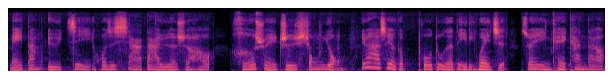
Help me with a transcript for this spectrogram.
每当雨季或是下大雨的时候，河水之汹涌，因为它是有个坡度的地理位置，所以你可以看到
